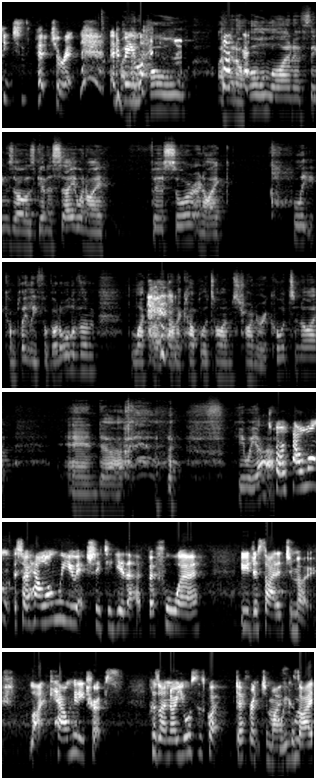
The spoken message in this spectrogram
can just picture it. It'd I be had a like, whole I had a whole line of things I was going to say when I first saw her, and I cle- completely forgot all of them. Like I've done a couple of times trying to record tonight, and uh, here we are. so how long? So how long were you actually together before you decided to move? Like how many trips? Because I know yours is quite different to mine. Because were- I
